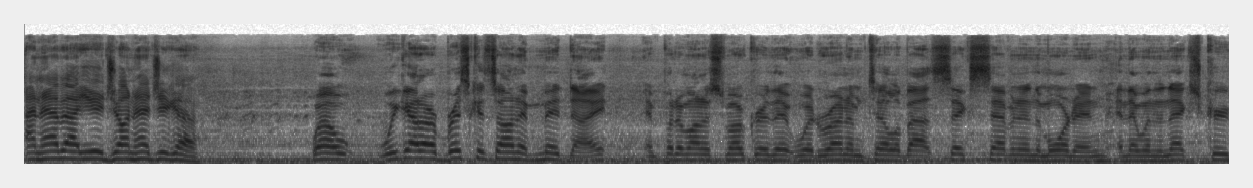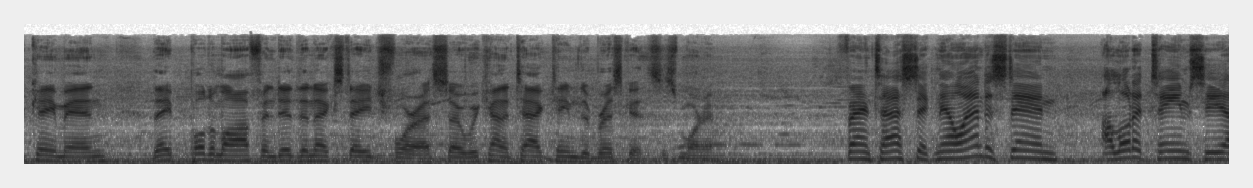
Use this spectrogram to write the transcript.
And how about you, John? How'd you go? Well, we got our briskets on at midnight and put them on a smoker that would run them till about six, seven in the morning. And then when the next crew came in, they pulled them off and did the next stage for us. So we kind of tag teamed the briskets this morning. Fantastic. Now, I understand a lot of teams here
